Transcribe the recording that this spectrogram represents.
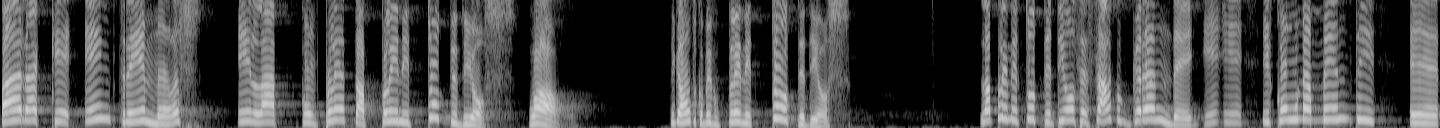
para que entremos em la completa plenitude de Deus. Uau! Diga junto comigo, plenitude de Deus. A plenitude de Deus é algo grande e, com uma mente eh,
